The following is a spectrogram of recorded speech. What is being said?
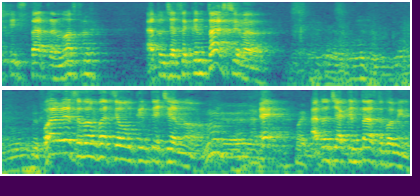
știți tatăl nostru, atunci să cântați ceva. Oare vreți să vă învăț eu un cântecel nou? hm? Eh, atunci cântați după mine.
